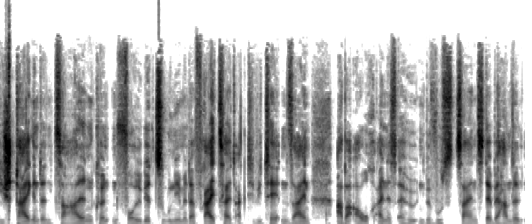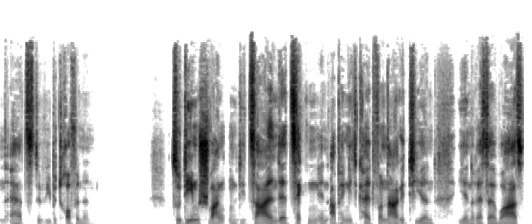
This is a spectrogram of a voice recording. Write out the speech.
die steigenden Zahlen könnten Folge zunehmender Freizeitaktivitäten sein, aber auch eines erhöhten Bewusstseins der behandelnden Ärzte wie Betroffenen. Zudem schwanken die Zahlen der Zecken in Abhängigkeit von Nagetieren, ihren Reservoirs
